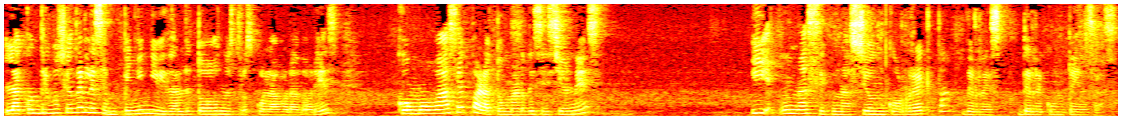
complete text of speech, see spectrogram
la contribución del desempeño individual de todos nuestros colaboradores como base para tomar decisiones y una asignación correcta de, de recompensas.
